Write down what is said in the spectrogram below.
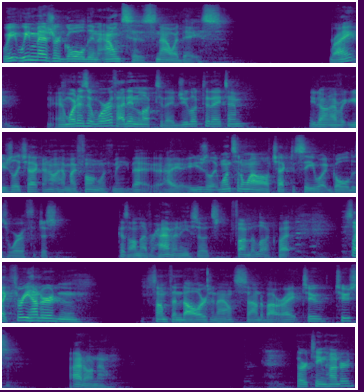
We, we measure gold in ounces nowadays, right? And what is it worth? I didn't look today. Did you look today, Tim? You don't ever usually check. I don't have my phone with me. I usually once in a while I'll check to see what gold is worth, just because I'll never have any, so it's fun to look. But it's like 300 and something dollars an ounce. Sound about right? Two, two, I don't know. 1300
